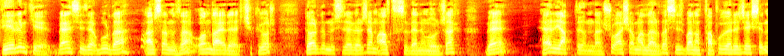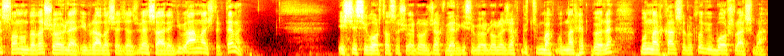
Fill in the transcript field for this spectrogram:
diyelim ki ben size burada arsanıza 10 daire çıkıyor. Dördünü size vereceğim. Altısı benim olacak. Ve her yaptığımdan şu aşamalarda siz bana tapu vereceksiniz. Sonunda da şöyle ibralaşacağız vesaire gibi anlaştık değil mi? İşçi sigortası şöyle olacak, vergisi böyle olacak. Bütün bak bunlar hep böyle. Bunlar karşılıklı bir borçlaşma.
